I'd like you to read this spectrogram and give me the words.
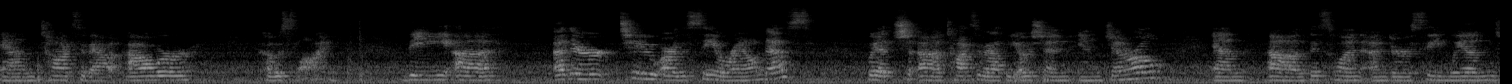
and talks about our coastline. The uh, other two are the sea around us, which uh, talks about the ocean in general, and uh, this one under Sea Wind,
